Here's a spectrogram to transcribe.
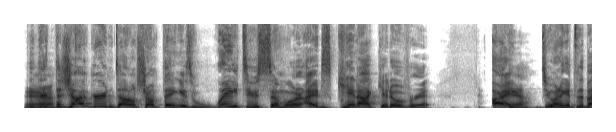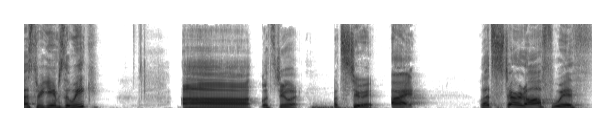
The, Yeah. the, the Jon Gruden Donald Trump thing is way too similar. I just cannot get over it. All right. Yeah. Do you want to get to the best three games of the week? Uh, let's do it. Let's do it. All right. Let's start off with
